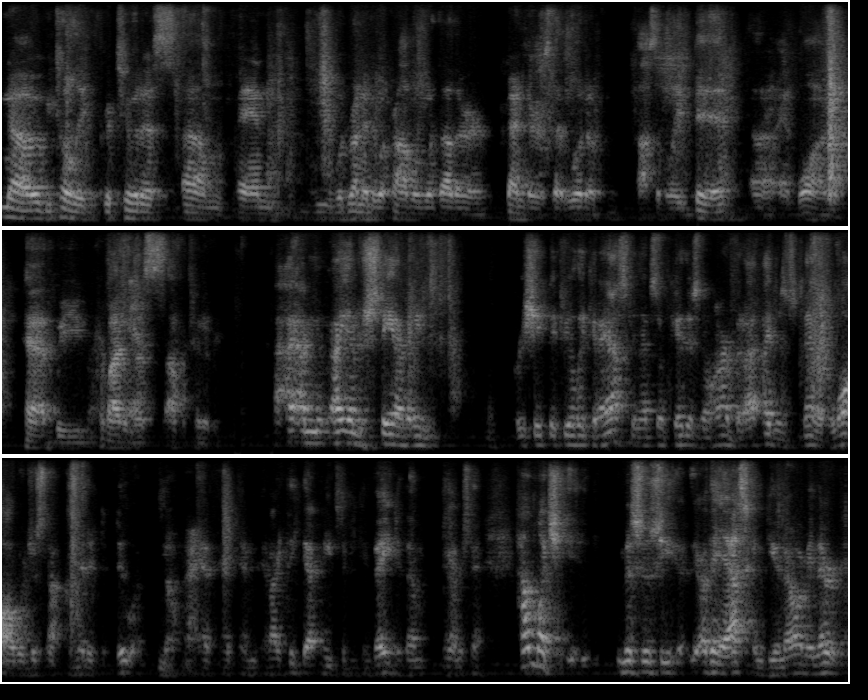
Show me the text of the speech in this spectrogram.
No, it would be totally gratuitous, um, and you would run into a problem with other vendors that would have possibly bid, uh, and won had we provided this opportunity. I, I'm, I understand, I mean, appreciate they feel they can ask, and that's okay, there's no harm, but I, I just, matter of law, we're just not permitted to do it. No. And, and, and I think that needs to be conveyed to them, you understand? How much, Ms. Are they asking, do you know? I mean, they're,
